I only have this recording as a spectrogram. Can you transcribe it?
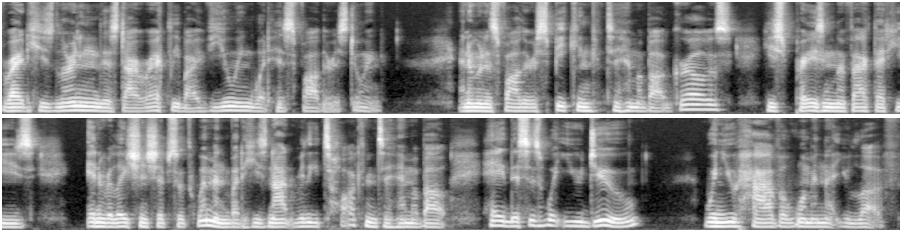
right? He's learning this directly by viewing what his father is doing. And when his father is speaking to him about girls, he's praising the fact that he's in relationships with women, but he's not really talking to him about, hey, this is what you do when you have a woman that you love.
